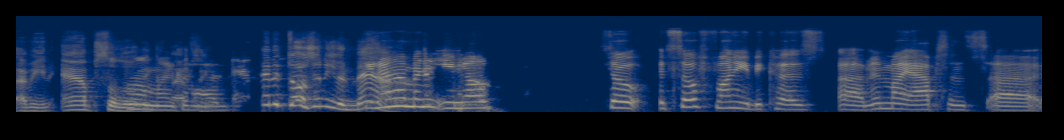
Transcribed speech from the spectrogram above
I mean, absolutely. Oh my collapsing. god! And it doesn't even matter. You know how many emails? So it's so funny because um, in my absence, uh,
